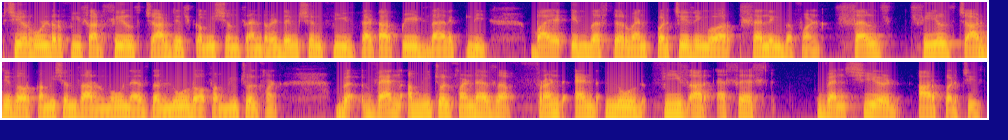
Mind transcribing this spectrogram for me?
shareholder fees are sales charges commissions and redemption fees that are paid directly by investor when purchasing or selling the fund. Sales, sales charges or commissions are known as the load of a mutual fund. When a mutual fund has a front end load, fees are assessed when shared are purchased.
